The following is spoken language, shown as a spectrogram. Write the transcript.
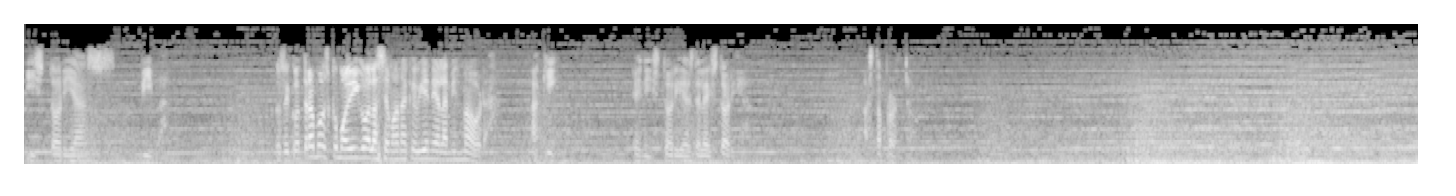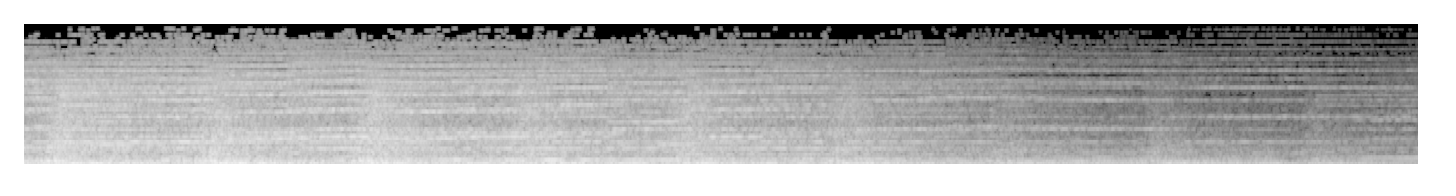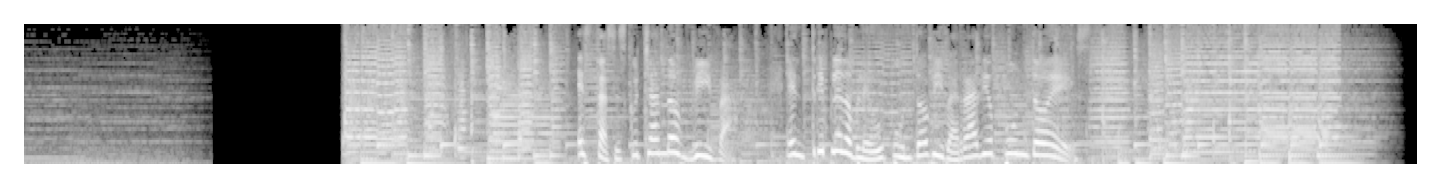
historias viva. Nos encontramos, como digo, la semana que viene a la misma hora, aquí, en Historias de la Historia. Hasta pronto. Estás escuchando Viva en www.vivaradio.es.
